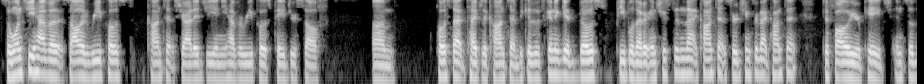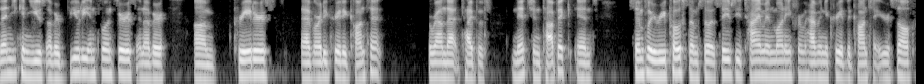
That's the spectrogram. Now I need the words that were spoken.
so once you have a solid repost content strategy and you have a repost page yourself, um, post that types of content because it's going to get those people that are interested in that content searching for that content to follow your page and so then you can use other beauty influencers and other um, creators that have already created content around that type of niche and topic and simply repost them. So it saves you time and money from having to create the content yourself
